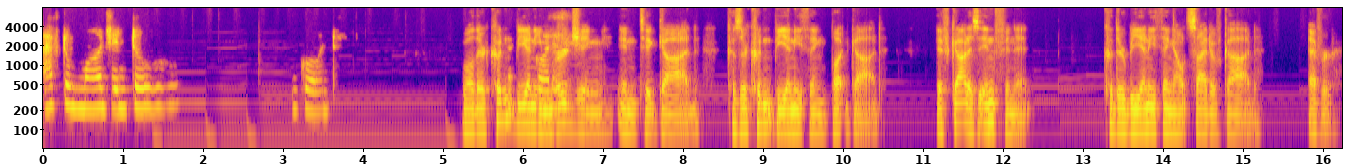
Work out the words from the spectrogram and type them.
I have to merge into God. Well, there couldn't be any God is- merging into God because there couldn't be anything but God. If God is infinite, could there be anything outside of God ever?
